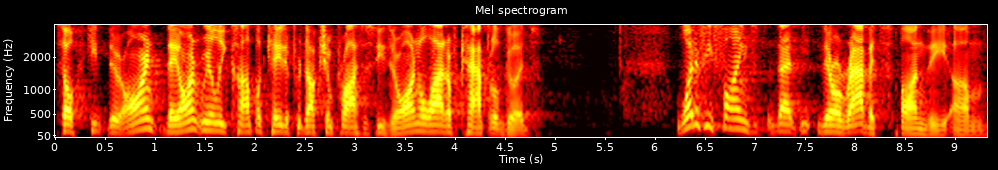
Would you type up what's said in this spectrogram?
So he, there aren't, they aren't really complicated production processes. There aren't a lot of capital goods. What if he finds that there are rabbits on the, um,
